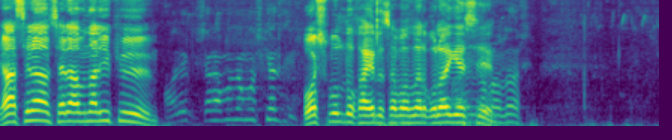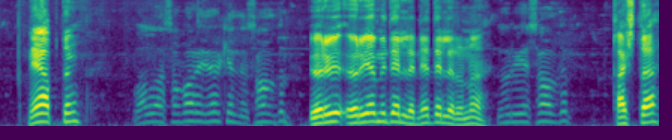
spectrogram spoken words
Yasin Ağam selamun aleyküm. Aleykümselam hocam hoş geldin. Hoş bulduk. Hayırlı sabahlar. Kolay gelsin. Sabahlar. Ne yaptın? Vallahi sabah erkenden saldım. Örü, örüye mi derler? Ne derler ona? Örüye saldım. Kaçta?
